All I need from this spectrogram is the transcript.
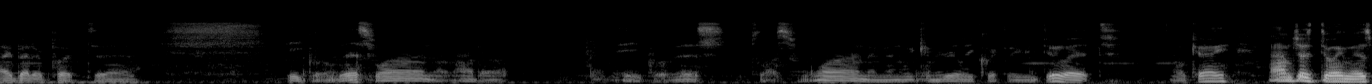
I, I better put uh, equal this one, and how about equal this plus one, and then we can really quickly redo it. Okay, I'm just doing this.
